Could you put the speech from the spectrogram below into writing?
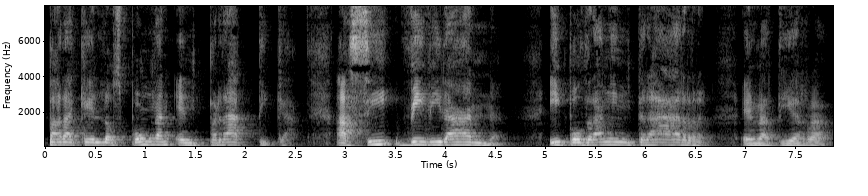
para que los pongan en práctica. Así vivirán y podrán entrar en la tierra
